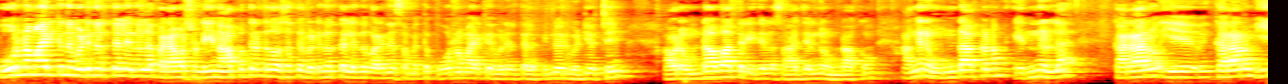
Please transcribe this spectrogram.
പൂർണമായിരിക്കുന്ന വെടിനിർത്തൽ എന്നുള്ള പരാമർശമുണ്ട്. ഈ നാൽപ്പത്തിരണ്ട് ദിവസത്തെ വെടിനിർത്തൽ എന്ന് പറയുന്ന സമയത്ത് പൂർണമായിരിക്കുന്ന വെടിനിർത്തൽ പിന്നെ ഒരു വെടിവെച്ചയും അവിടെ ഉണ്ടാവാത്ത രീതിയിലുള്ള സാഹചര്യങ്ങൾ ഉണ്ടാക്കും. അങ്ങനെ ഉണ്ടാക്കണം എന്നുള്ള കരാറും കരാറും ഈ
